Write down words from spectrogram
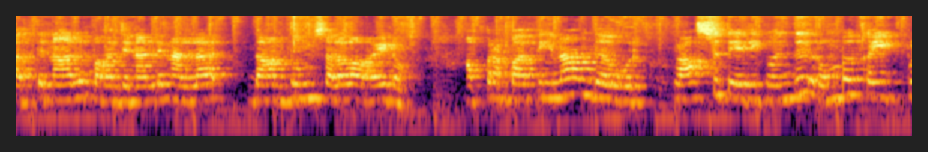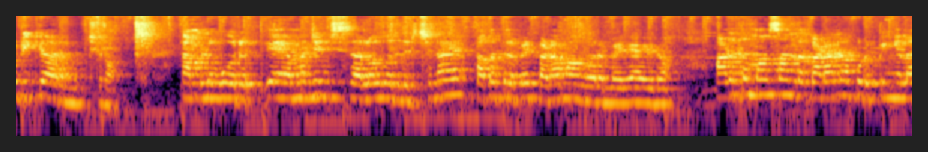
பத்து நாள் பாஞ்சு நாள்ல நல்லா தாம் தூம் செலவு ஆகிடும் அப்புறம் பார்த்தீங்கன்னா அந்த ஒரு லாஸ்ட் தேதிக்கு வந்து ரொம்ப கை பிடிக்க ஆரம்பிச்சிடும் நம்மளுக்கு ஒரு எமர்ஜென்சி செலவு வந்துருச்சுன்னா பக்கத்தில் போய் கடன் வாங்குற மாதிரி ஆகிடும் அடுத்த மாதம் அந்த கடனை கொடுப்பீங்களா?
